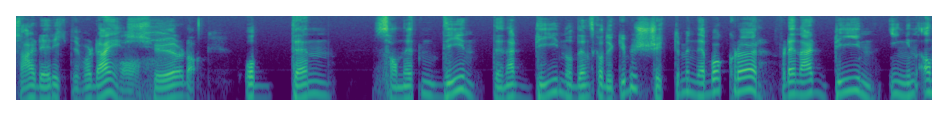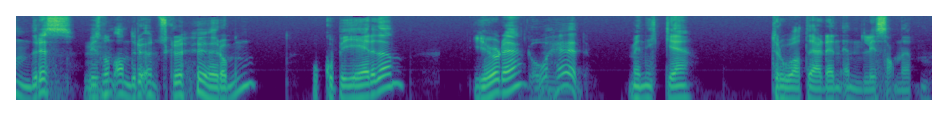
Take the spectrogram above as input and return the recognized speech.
så er det riktig for deg. Kjør, da. Og den sannheten din, den er din, og den skal du ikke beskytte med nebb og klør. For den er din, ingen andres. Hvis Mm. noen andre ønsker å høre om den, og kopiere den, gjør det. Go ahead. Men ikke tro at det er den endelige sannheten.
